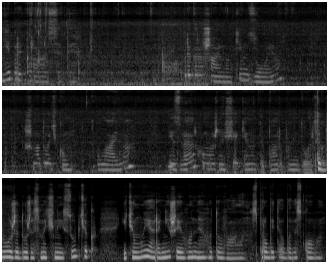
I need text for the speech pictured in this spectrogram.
і прикрасити. Прикрашаємо кінзою, шматочком лайма і зверху можна ще кинути пару помідорів. Це дуже-дуже смачний супчик, і чому я раніше його не готувала. Спробуйте обов'язково.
